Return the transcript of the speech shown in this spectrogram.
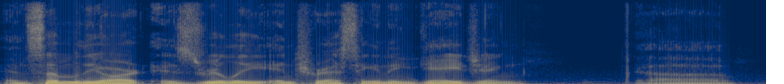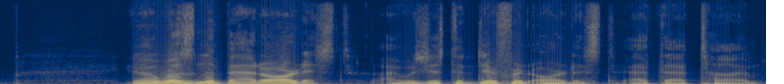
And some of the art is really interesting and engaging. Uh, you know, I wasn't a bad artist. I was just a different artist at that time.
